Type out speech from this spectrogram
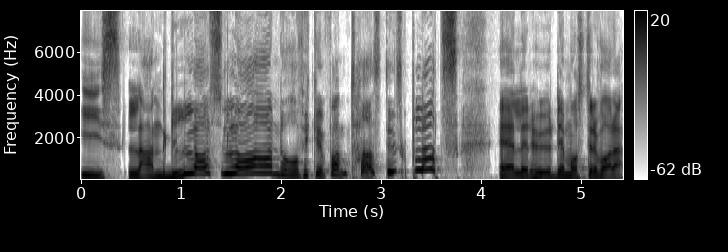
Island, glassland. Åh, vilken fantastisk plats! Eller hur? Det måste det vara.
